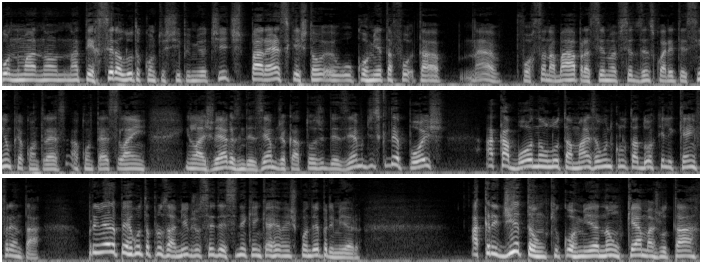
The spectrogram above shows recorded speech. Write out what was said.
numa- na, na terceira luta contra o Stipe Miocic. Parece que estão, o Cormier está tá, né, forçando a barra para ser no UFC 245, que acontece, acontece lá em, em Las Vegas em dezembro, dia 14 de dezembro. Diz que depois acabou, não luta mais, é o único lutador que ele quer enfrentar. Primeira pergunta para os amigos, vocês decidem quem quer responder primeiro. Acreditam que o Cormier não quer mais lutar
